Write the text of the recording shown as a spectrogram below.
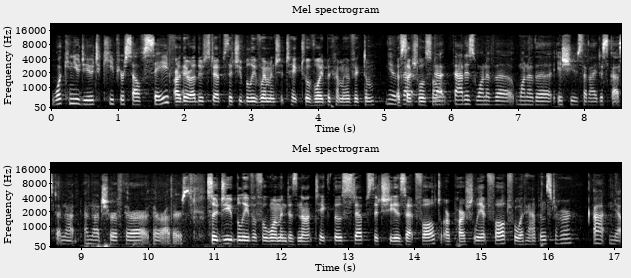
what can you do to keep yourself safe. Are there other steps that you believe women should take to avoid becoming a victim You know, of that- sexual assault? That, that is one of the one of the issues that I discussed. I'm not I'm not sure if there are there are others. So do you believe if a woman does not take those steps that she is at fault or partially at fault for what happens to her? Uh, no.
